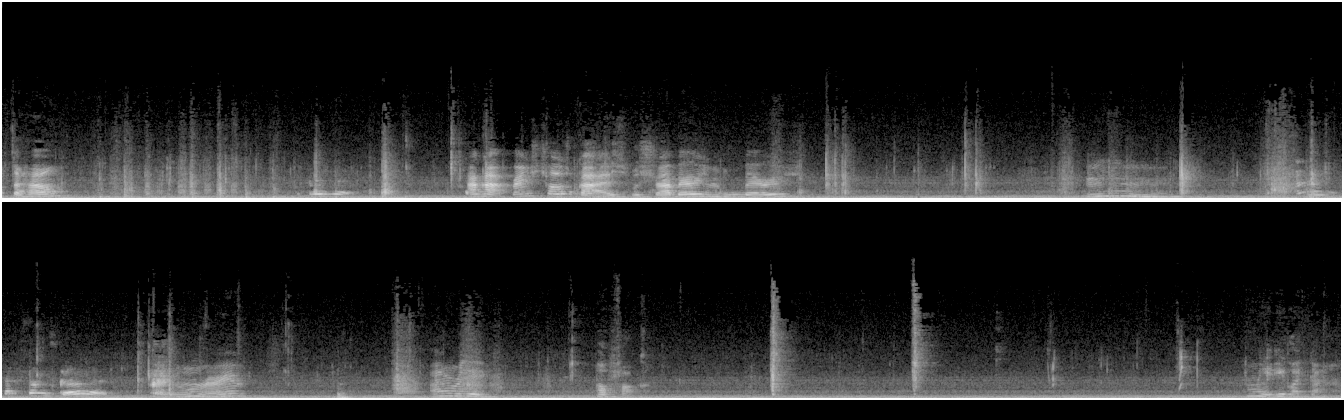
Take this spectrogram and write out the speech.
What the hell? What is it? I got French toast, guys, with strawberries and blueberries. Mmm. Mm, that sounds good. I know, right? I don't really... Oh, fuck. I'm gonna eat like that.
